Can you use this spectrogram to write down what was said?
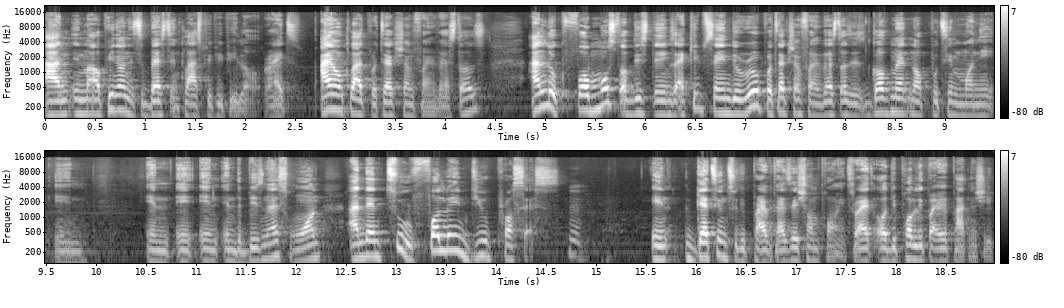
and in my opinion, it's the best-in-class PPP law, right? Ironclad protection for investors. And look, for most of these things, I keep saying the real protection for investors is government not putting money in, in, in, in, the business. One, and then two, following due process hmm. in getting to the privatization point, right, or the public-private partnership.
